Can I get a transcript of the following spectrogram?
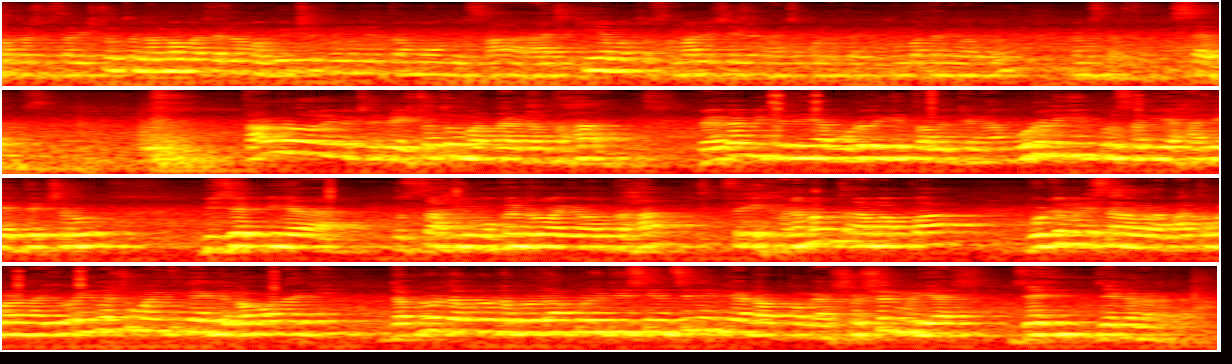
ಸಂತೋಷ ಸರ್. ಇಷ್ಟೊತ್ತು ನಮ್ಮ ಮತ್ತೆ ನಮ್ಮ ವೀಕ್ಷಕರ ಮುಂದೆ ತಮ್ಮ ಒಂದು ಸಹ ರಾಜಕೀಯ ಮತ್ತು ಸಮಾಜ ಸೇವೆಯನ್ನು ಹಂಚಿಕೊಂಡಿದ್ದಾರೆ ತುಂಬ ಧನ್ಯವಾದಗಳು. ನಮಸ್ಕಾರ ಸರ್. ಸರ್ ನಮಸ್ಕಾರ. ತಾಮ್ರದಲ್ಲಿ ವೀಕ್ಷಕರು ಇಷ್ಟೊತ್ತು ಮಾತನಾಡಿದಂತಹ ಬೆಳಗಾವಿ ಜಿಲ್ಲೆಯ ಮೂಡಲಗಿ ತಾಲೂಕಿನ ಮೂಡಲಗಿ ಪುರಸಭೆಯ ಹಾಲಿ ಅಧ್ಯಕ್ಷರು ಬಿಜೆಪಿಯ ಉತ್ಸಾಹಿ ಮುಖಂಡರು ಆಗಿರುವಂತಹ ಶ್ರೀ ಹನುಮಂತ ರಾಮಪ್ಪ ಗುಡ್ಲಮಣಿ ಸರ್ ಅವರ ಮಾತುಗಳನ್ನ ಇವರು ಇನ್ನಷ್ಟು ಮಾಹಿತಿಗಾಗಿ ಲಾಗ್ ಆನ್ ಆಗಿ W W W dot politicians in India dot com social media ಜೈ ಹಿಂದ್ ಜೈ ಕರ್ನಾಟಕ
